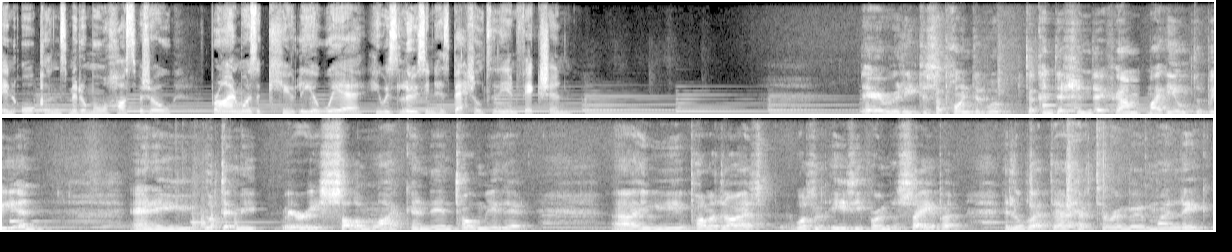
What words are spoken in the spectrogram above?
In Auckland's Middlemore Hospital, Brian was acutely aware he was losing his battle to the infection. They're really disappointed with the condition they found my heel to be in. And he looked at me very solemn like and then told me that uh, he apologised. It wasn't easy for him to say, but it looked like they'd have to remove my leg.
